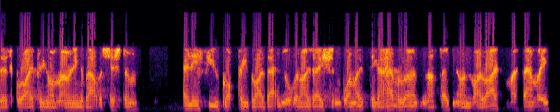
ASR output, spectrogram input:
that's griping or moaning about the system. And if you've got people like that in your organisation, one thing I have learned, and I've taken on my life, and my family,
